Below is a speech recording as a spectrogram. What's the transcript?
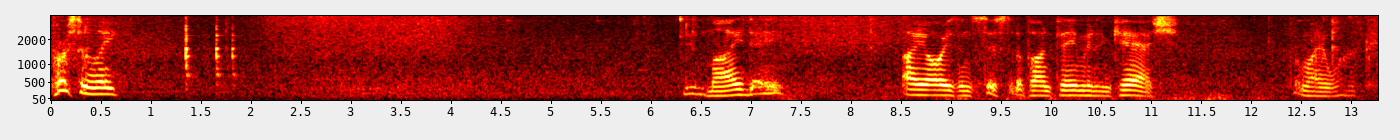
Personally, in my day, I always insisted upon payment in cash for my work.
